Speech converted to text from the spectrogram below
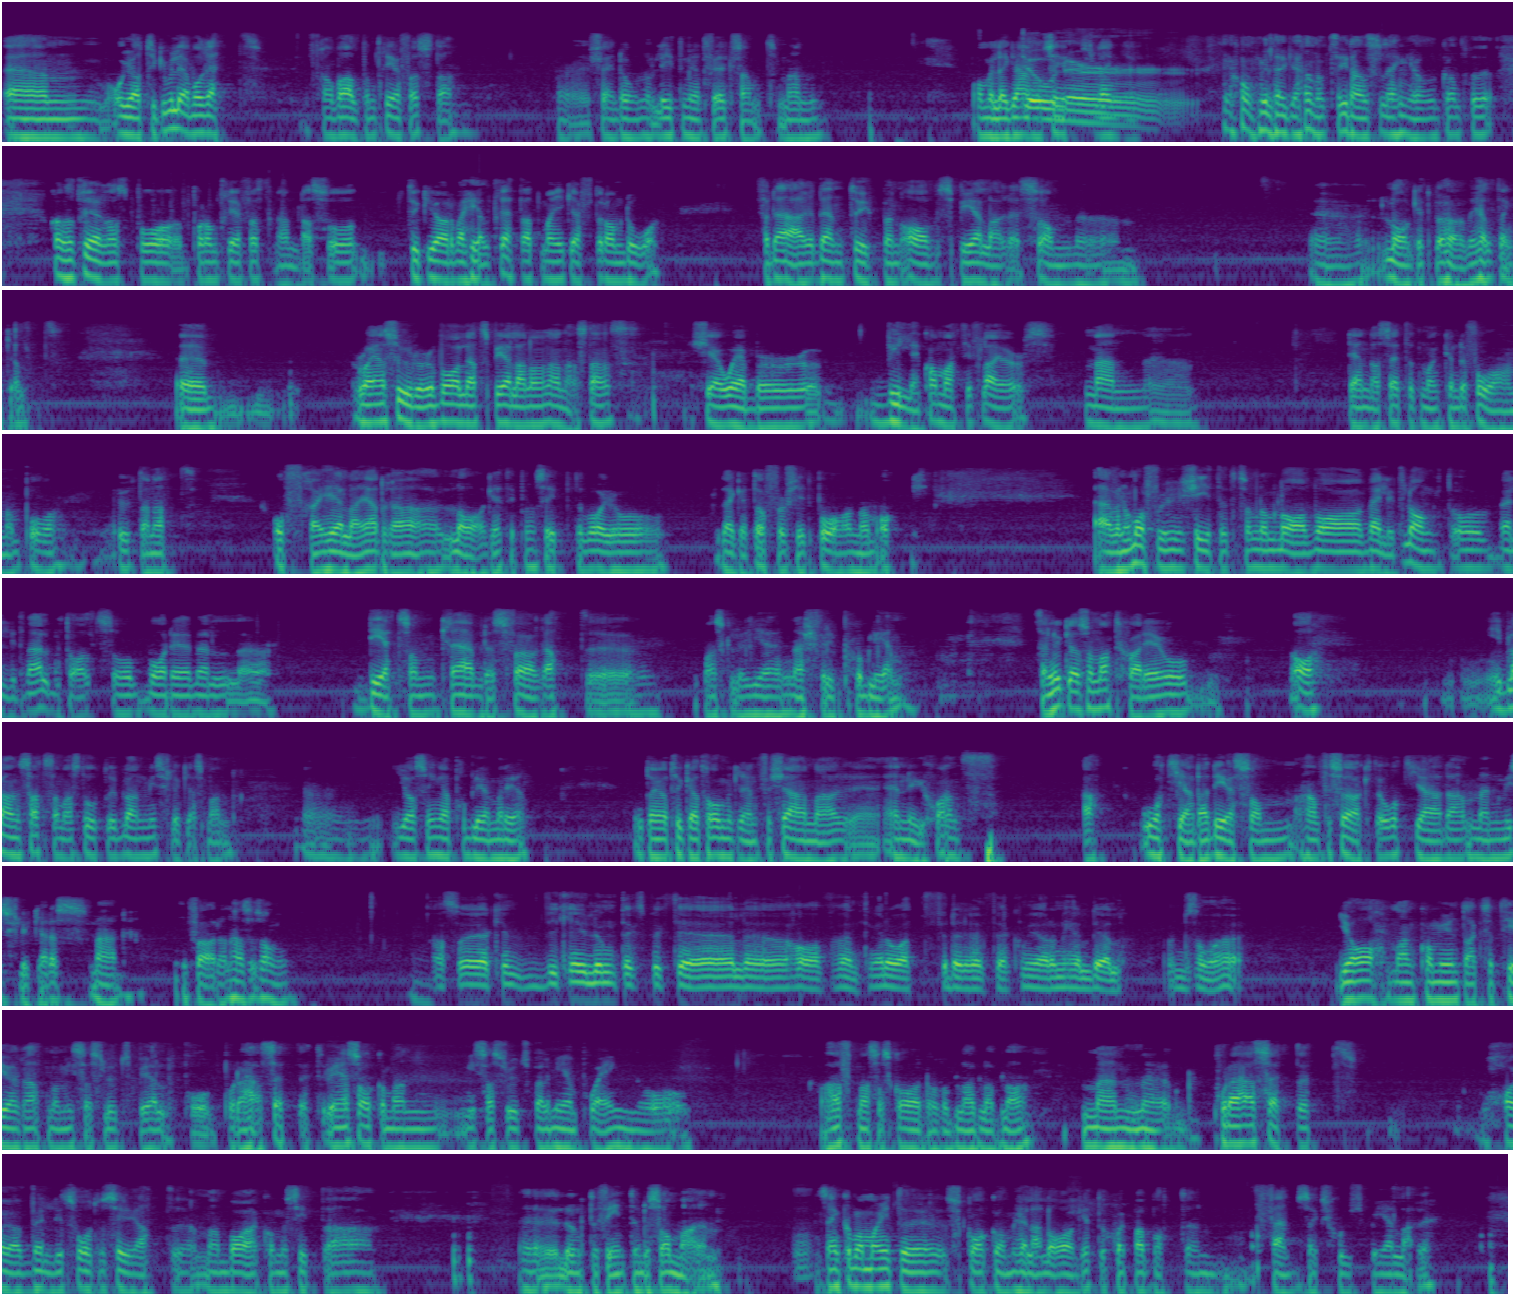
Um, och jag tycker väl det var rätt. Framförallt de tre första. Uh, Shane Doan lite mer tveksamt men om vi lägger han åt sidan så länge, om vi lägger han åt sidan så länge och koncentrerar oss på, på de tre förstnämnda så tycker jag det var helt rätt att man gick efter dem då. För det är den typen av spelare som eh, eh laget behöver helt enkelt. Eh, Ryan Suder valde att spela någon annanstans. Shea Weber ville komma till Flyers men eh, det enda sättet man kunde få honom på utan att offra hela jädra laget i princip det var ju att lägga ett offersheet på honom och även om offersheetet som de la var väldigt långt och väldigt välbetalt så var det väl eh, det som krävdes för att eh, man skulle ge Nashville problem. Sen lyckades de matcha det och ja, ibland satsar man stort och ibland misslyckas man. Eh, jag ser inga problem med det. Utan jag tycker att Holmgren förtjänar en ny chans att åtgärda det som han försökte åtgärda men misslyckades med inför den här säsongen. Alltså kan, vi kan ju lugnt expectera eller ha förväntningar då att Philadelphia kommer göra en hel del under sommaren här. Ja, man kommer ju inte acceptera att man missar slutspel på, på det här sättet. Det är en sak om man missar slutspel med en poäng och har haft massa skador och bla bla bla. Men eh, på det här sättet har jag väldigt svårt att se att eh, man bara kommer sitta eh, lugnt och fint under sommaren. Mm. Sen kommer man inte skaka om hela laget och skeppa bort en 5, 6, 7 spelare.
